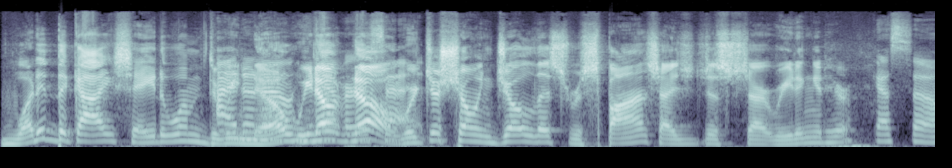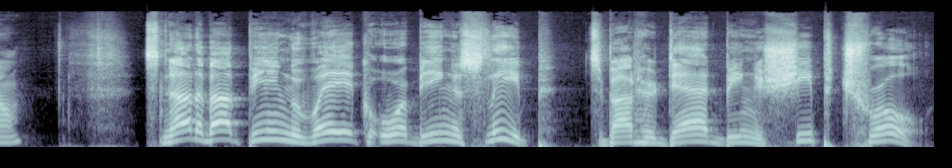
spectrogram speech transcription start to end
what did the guy say to him? Do we know? know. We don't know. said. We're just showing Joe List's response. I just start reading it here. Guess so. It's not about being awake or being asleep. It's about her dad being a sheep troll.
